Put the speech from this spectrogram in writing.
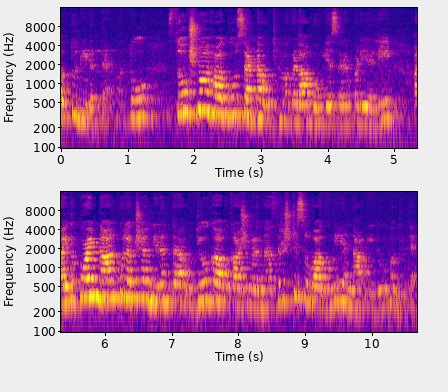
ಒತ್ತು ನೀಡುತ್ತೆ ಮತ್ತು ಸೂಕ್ಷ್ಮ ಹಾಗೂ ಸಣ್ಣ ಉದ್ಯಮಗಳ ಮೌಲ್ಯ ಸರಪಳಿಯಲ್ಲಿ ಐದು ಪಾಯಿಂಟ್ ನಾಲ್ಕು ಲಕ್ಷ ನಿರಂತರ ಉದ್ಯೋಗಾವಕಾಶಗಳನ್ನು ಸೃಷ್ಟಿಸುವ ಗುರಿಯನ್ನ ಇದು ಹೊಂದಿದೆ.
